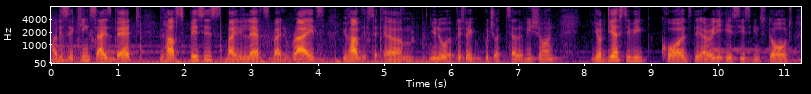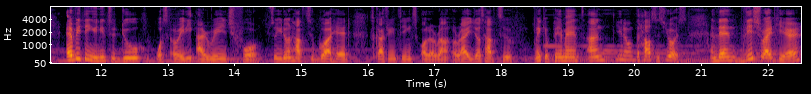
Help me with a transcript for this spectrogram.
Now this is a king size bed. You have spaces by the left, by the right. You have, um, you know, a place where you could put your television. Your DSTV cords, there are already ACs installed. Everything you need to do was already arranged for. So you don't have to go ahead scattering things all around, all right? You just have to make a payment and, you know, the house is yours. And then this right here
